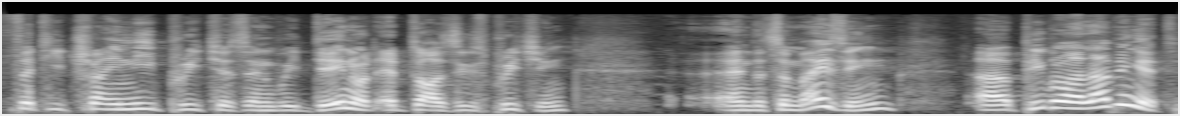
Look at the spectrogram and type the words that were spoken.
30 trainee preachers, and we dare not advertise who's preaching. And it's amazing. Uh, people are loving it,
